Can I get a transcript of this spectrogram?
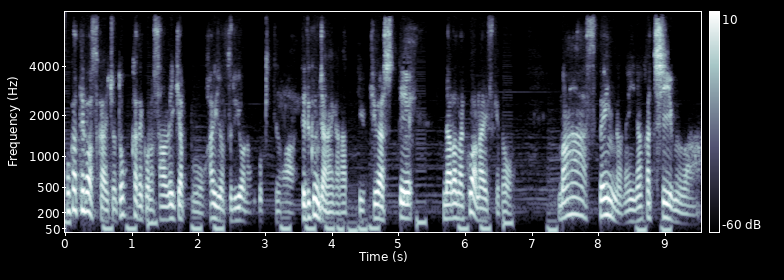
僕はテバス会長、どっかでこのサラリーキャップを排除するような動きっていうのは出てくるんじゃないかなっていう気がしてならなくはないですけど、まあ、スペインのね、田舎チームは、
